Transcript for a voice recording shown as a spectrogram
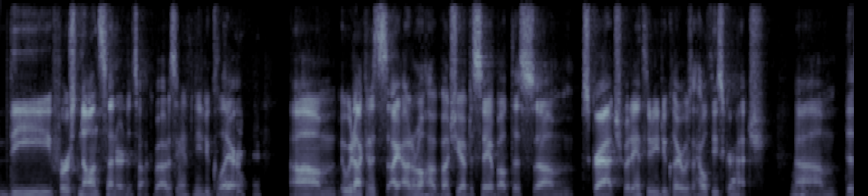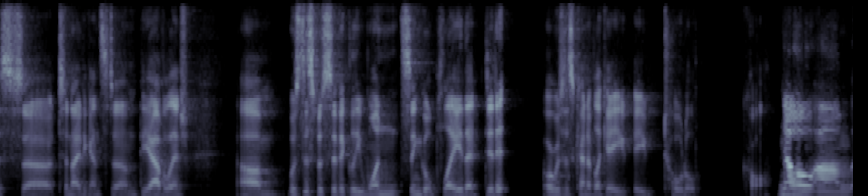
the first non-center to talk about is Anthony Duclair. um we're not going to I, I don't know how much you have to say about this um scratch, but Anthony Duclair was a healthy scratch Mhm. um this uh tonight against um the Avalanche. Um was this specifically one single play that did it or was this kind of like a a total call? no, um,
